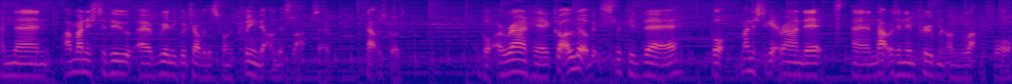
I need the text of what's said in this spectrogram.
And then I managed to do a really good job of this one, cleaned it on this lap, so that was good. But around here, got a little bit slippy there, but managed to get around it, and that was an improvement on the lap before,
